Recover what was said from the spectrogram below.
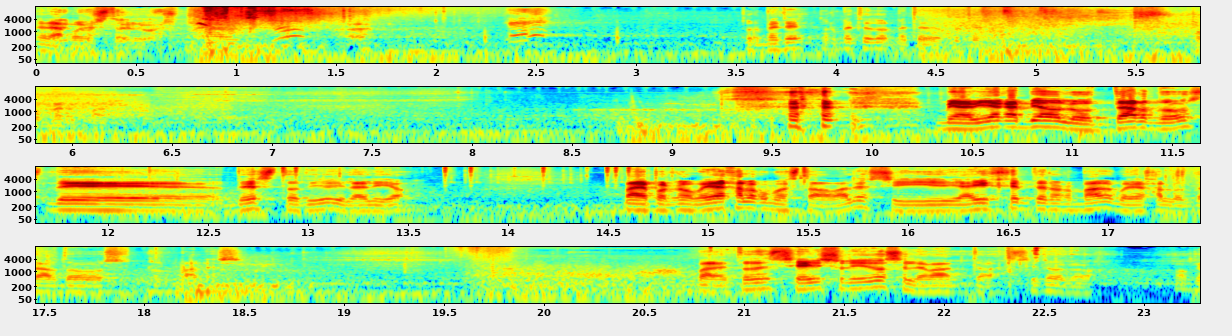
Era con esto. tío. Duérmete, duérmete, duérmete, duérmete. Pues menos mal. Me había cambiado los dardos de, de esto, tío, y la he liado. Vale, pues no, voy a dejarlo como está, ¿vale? Si hay gente normal, voy a dejar los dardos normales. Vale, entonces si hay sonido se levanta. Si no, no. Ok.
